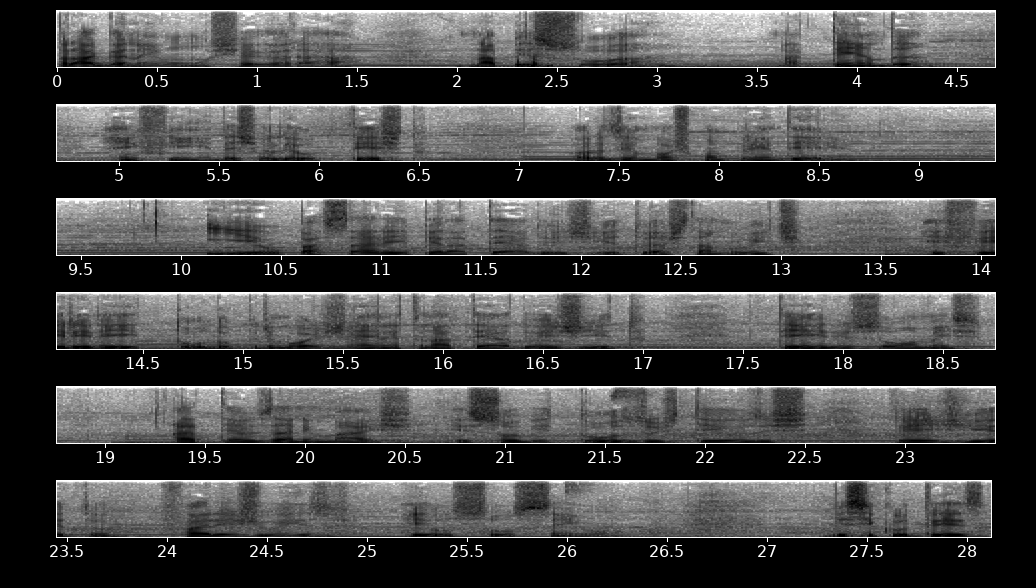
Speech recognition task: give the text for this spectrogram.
praga nenhum chegará na pessoa, na tenda enfim, deixa eu ler o texto para os irmãos compreenderem. E eu passarei pela terra do Egito esta noite e ferirei todo o primogênito na terra do Egito, desde os homens até os animais, e sobre todos os deuses do Egito farei juízo. Eu sou o Senhor. Versículo 13:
